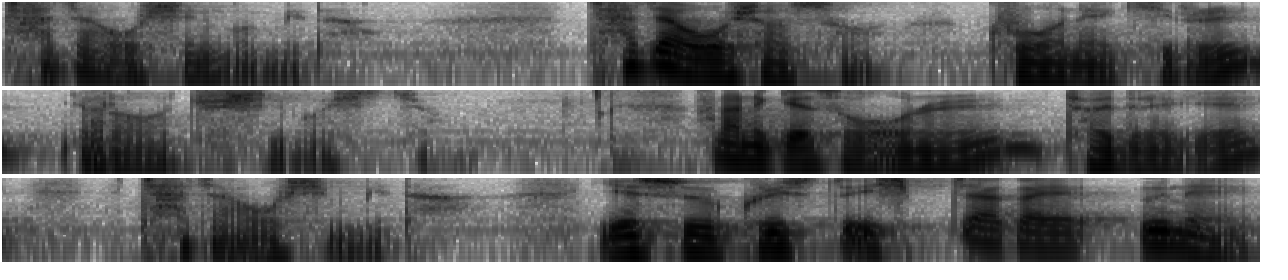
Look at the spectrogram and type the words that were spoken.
찾아오시는 겁니다. 찾아오셔서 구원의 길을 열어 주시는 것이죠. 하나님께서 오늘 저희들에게 찾아오십니다. 예수 그리스도의 십자가의 은혜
